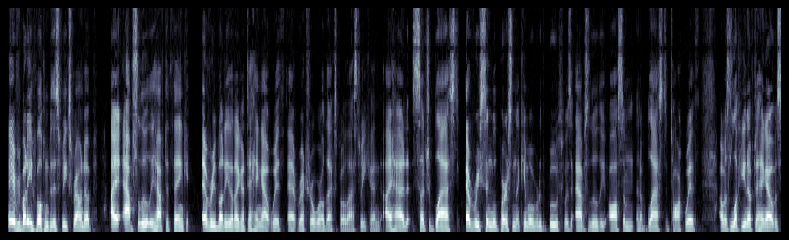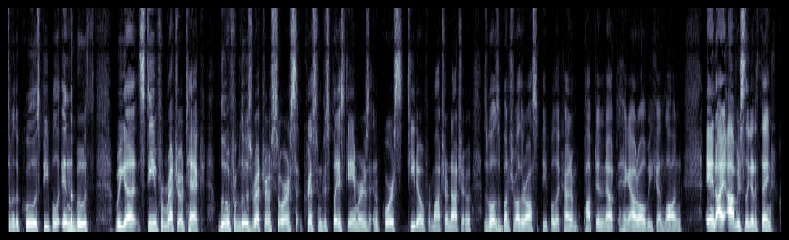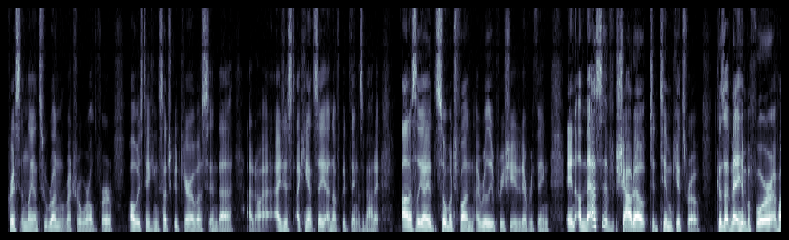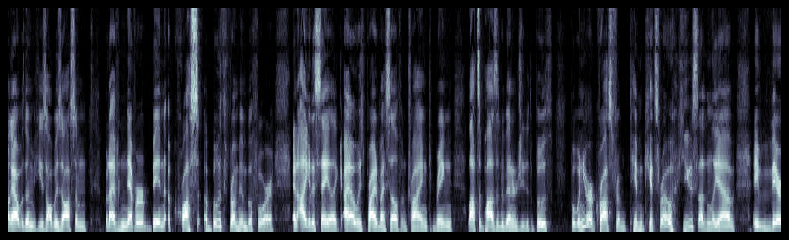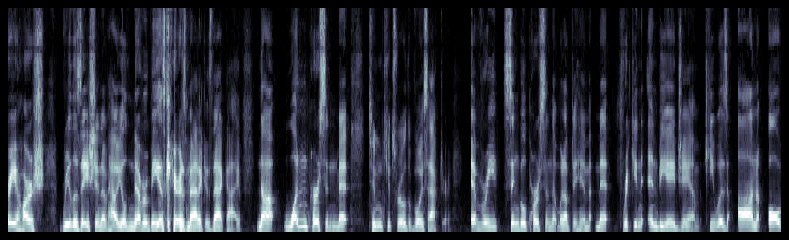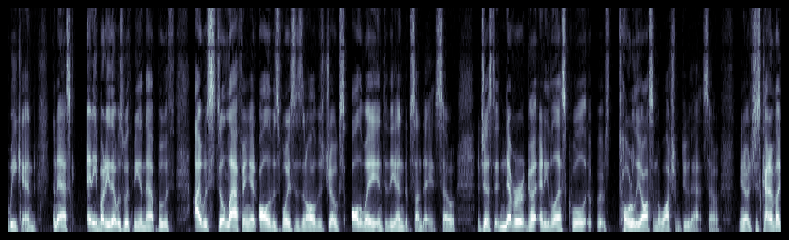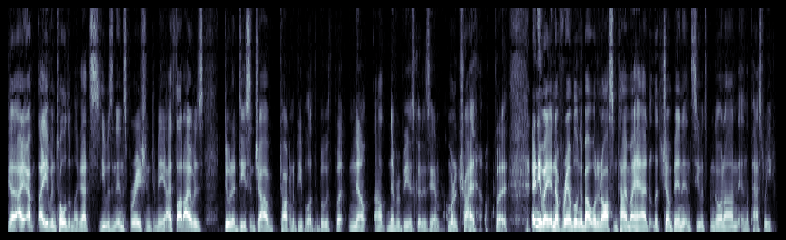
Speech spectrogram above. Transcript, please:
Hey, everybody, welcome to this week's roundup. I absolutely have to thank everybody that I got to hang out with at Retro World Expo last weekend. I had such a blast. Every single person that came over to the booth was absolutely awesome and a blast to talk with. I was lucky enough to hang out with some of the coolest people in the booth. We got Steve from Retro Tech, Lou from Lou's Retro Source, Chris from Displaced Gamers, and of course, Tito from Macho Nacho, as well as a bunch of other awesome people that kind of popped in and out to hang out all weekend long. And I obviously got to thank Chris and Lance, who run Retro World, for always taking such good care of us. And uh, I don't know, I, I just I can't say enough good things about it. Honestly, I had so much fun. I really appreciated everything. And a massive shout out to Tim Kitzrow because I've met him before. I've hung out with him. He's always awesome, but I've never been across a booth from him before. And I got to say, like, I always pride myself in trying to bring lots of positive energy to the booth. But when you're across from Tim Kitzrow, you suddenly have a very harsh realization of how you'll never be as charismatic as that guy. Not one person met Tim Kitzrow, the voice actor. Every single person that went up to him met freaking NBA Jam. He was on all weekend and asked anybody that was with me in that booth, I was still laughing at all of his voices and all of his jokes all the way into the end of Sunday. So it just it never got any less cool. It, it was totally awesome to watch him do that. So you know, it's just kind of like a. I I even told him like that's he was an inspiration to me. I thought I was doing a decent job talking to people at the booth, but no, I'll never be as good as him. I'm going to try though. But anyway, enough rambling about what an awesome time I had. Let's jump in and see what's been going on in the past week.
